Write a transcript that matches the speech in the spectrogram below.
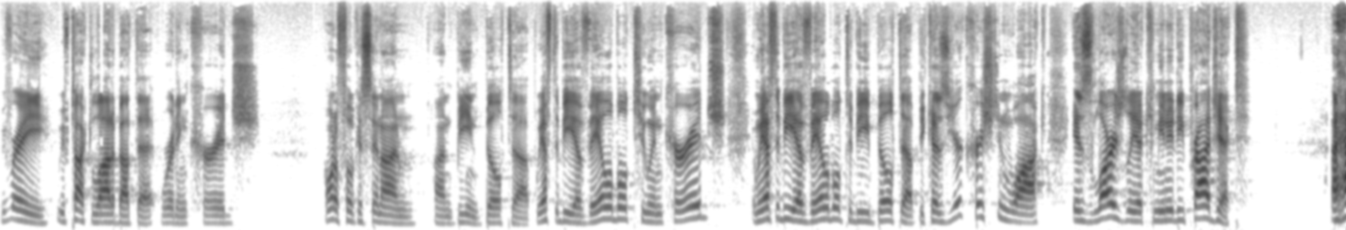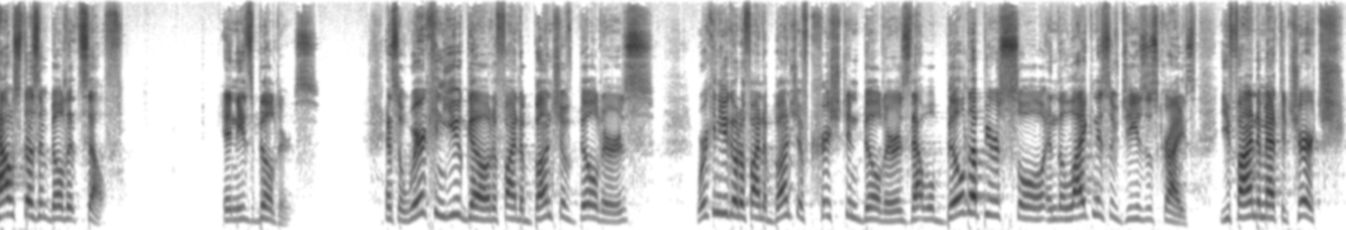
We've already, we've talked a lot about that word encourage I want to focus in on, on being built up. We have to be available to encourage, and we have to be available to be built up because your Christian walk is largely a community project. A house doesn't build itself, it needs builders. And so, where can you go to find a bunch of builders? Where can you go to find a bunch of Christian builders that will build up your soul in the likeness of Jesus Christ? You find them at the church.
